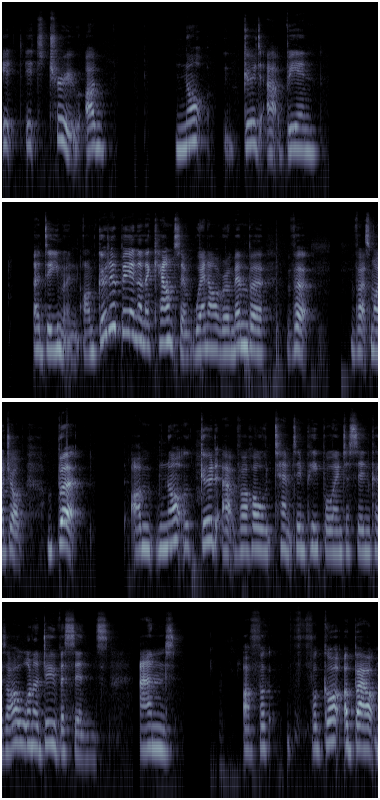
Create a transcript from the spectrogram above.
it it's true. I'm not good at being a demon. I'm good at being an accountant when I remember that that's my job. But I'm not good at the whole tempting people into sin because I want to do the sins. And I for- forgot about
